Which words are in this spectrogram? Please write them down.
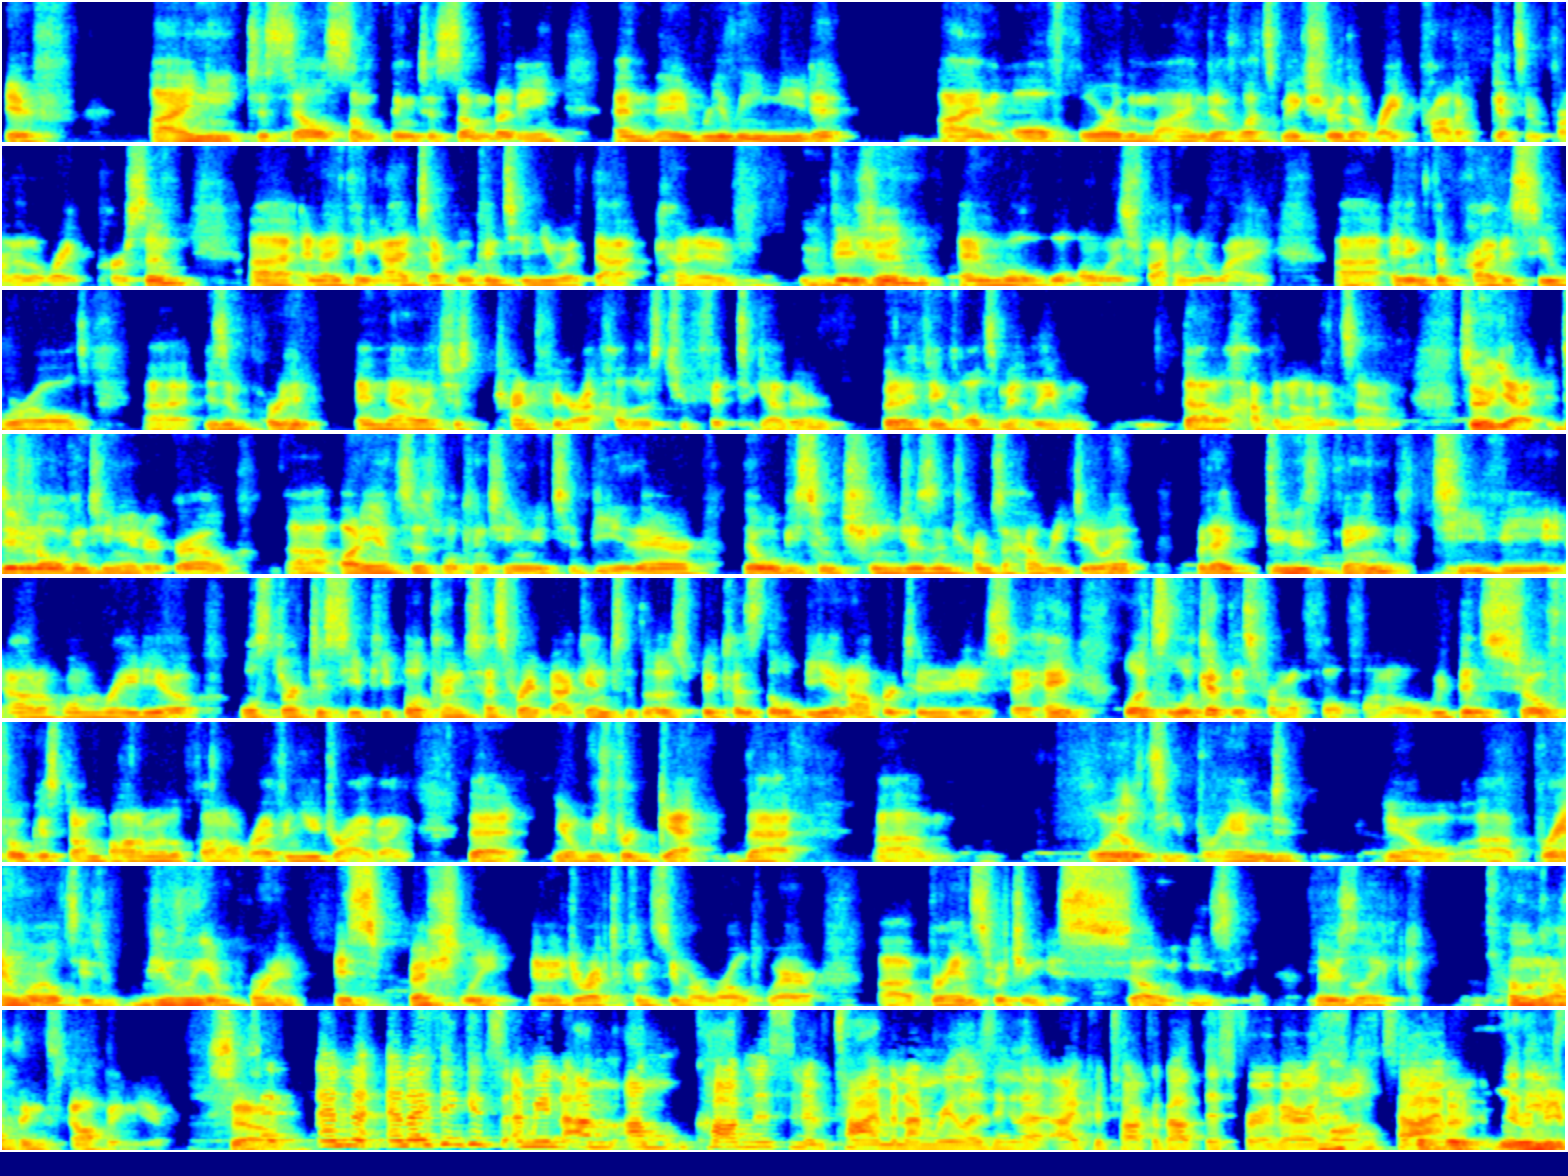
if I need to sell something to somebody and they really need it, I'm all for the mind of let's make sure the right product gets in front of the right person. Uh, and I think ad tech will continue with that kind of vision and we'll, we'll always find a way. Uh, I think the privacy world uh, is important. And now it's just trying to figure out how those two fit together. But I think ultimately that'll happen on its own. So yeah, digital will continue to grow. Uh, audiences will continue to be there. There will be some changes in terms of how we do it. But I do think TV, out of home radio, will start to see people kind of test right back into those because there'll be an opportunity to say, hey, let's look at this from a full funnel. We've been so focused on bottom of the funnel revenue driving that you know we forget that um, loyalty, brand you know, uh, brand loyalty is really important, especially in a direct to consumer world where uh, brand switching is so easy. There's like totally. nothing stopping you. So and, and and I think it's I mean I'm I'm cognizant of time and I'm realizing that I could talk about this for a very long time me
